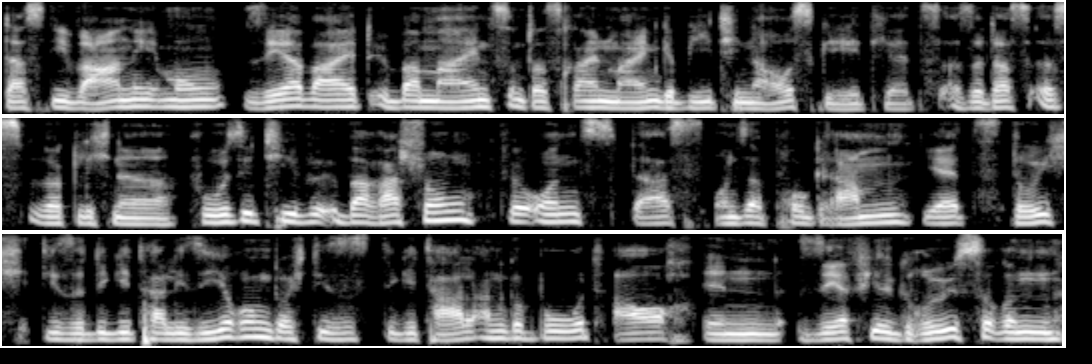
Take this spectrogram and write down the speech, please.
dass die Wahrnehmung sehr weit über Mainz und das Rhein-Main-Gebiet hinausgeht jetzt. Also das ist wirklich eine positive Überraschung für uns, dass unser Programm jetzt durch diese Digitalisierung, durch dieses Digitalangebot auch in sehr viel größeren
